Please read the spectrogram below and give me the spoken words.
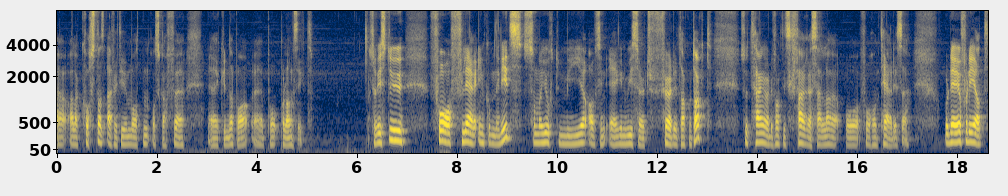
eller kostnadseffektive måten å skaffe eh, kunder på, eh, på, på lang sikt. Så hvis du får flere innkomne leads som har gjort mye av sin egen research før de tar kontakt, så trenger du faktisk færre selgere for å håndtere disse. Og det er jo fordi at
